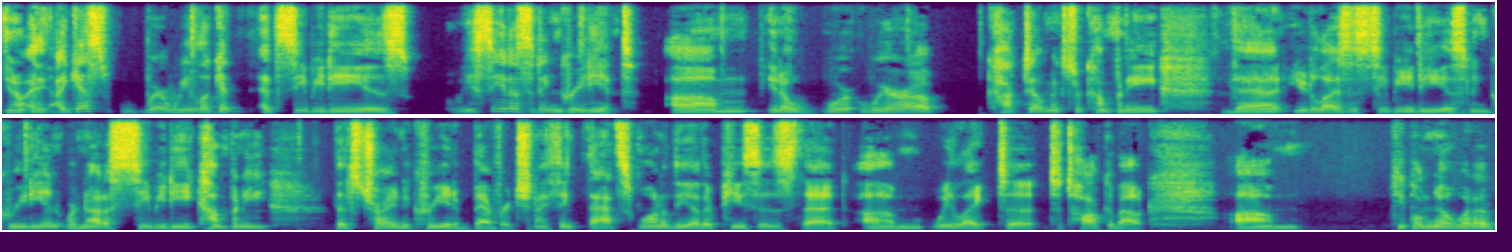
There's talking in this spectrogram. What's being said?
you know, I, I, guess where we look at at CBD is we see it as an ingredient. Um, you know, we're we're a cocktail mixer company that utilizes CBD as an ingredient. We're not a CBD company that's trying to create a beverage. And I think that's one of the other pieces that um, we like to to talk about. Um, people know what a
